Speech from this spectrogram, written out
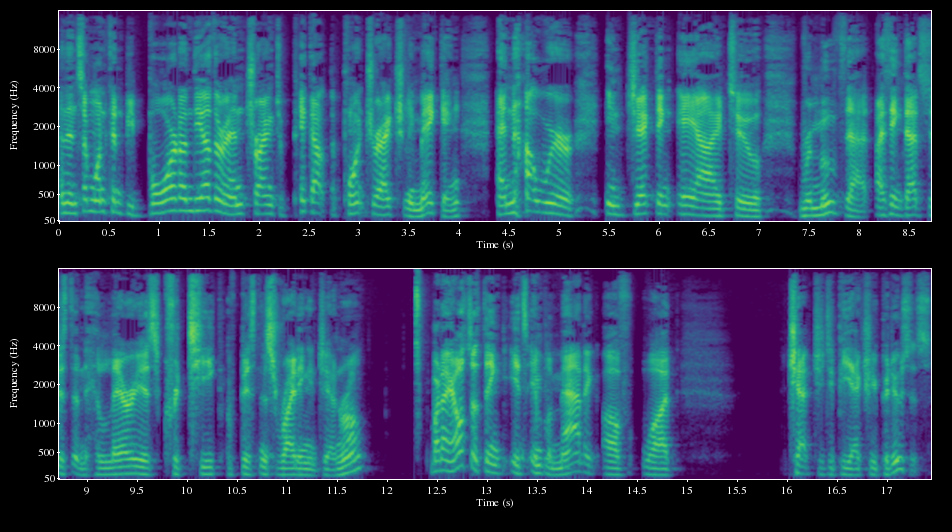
And then someone can be bored on the other end trying to pick out the point you're actually making. And now we're injecting AI to remove that. I think that's just an hilarious critique of business writing in general. But I also think it's emblematic of what ChatGPT actually produces.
